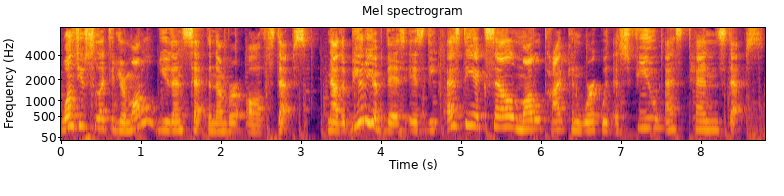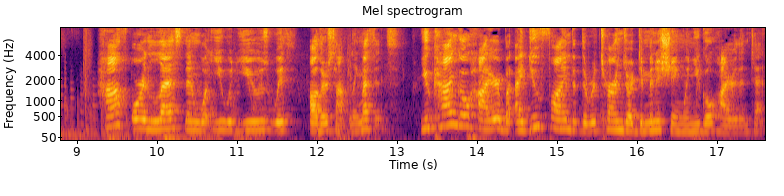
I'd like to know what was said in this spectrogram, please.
Once you've selected your model, you then set the number of steps. Now, the beauty of this is the SDXL model type can work with as few as 10 steps, half or less than what you would use with other sampling methods. You can go higher, but I do find that the returns are diminishing when you go higher than 10.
